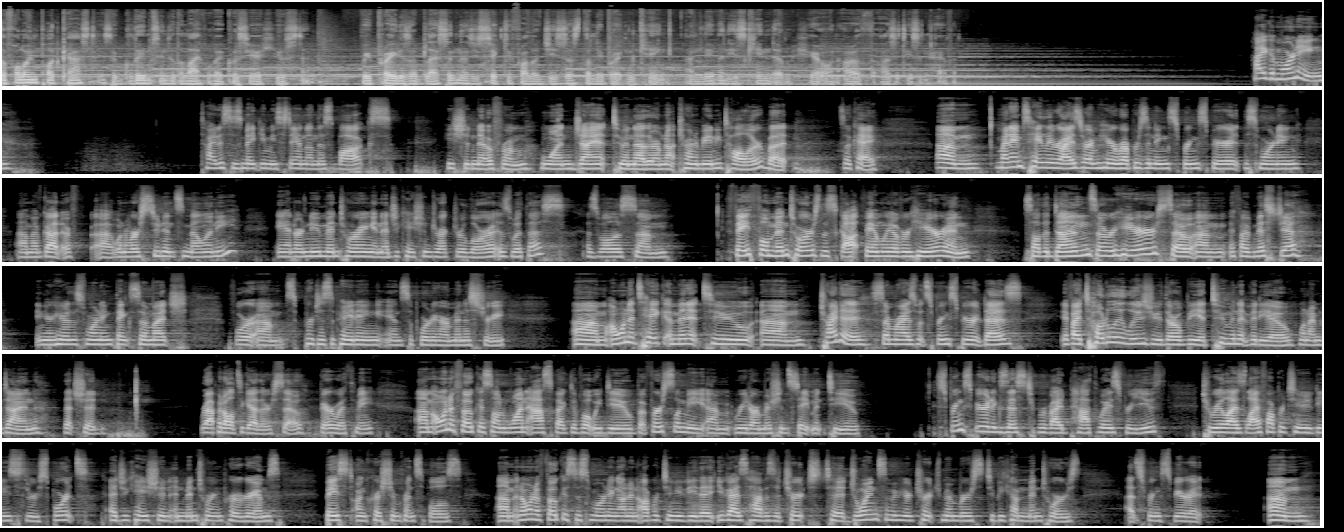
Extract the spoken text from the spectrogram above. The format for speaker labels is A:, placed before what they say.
A: The following podcast is a glimpse into the life of Ecclesia Houston. We pray it is a blessing as you seek to follow Jesus, the liberating King, and live in his kingdom here on earth as it is in heaven.
B: Hi, good morning. Titus is making me stand on this box. He should know from one giant to another. I'm not trying to be any taller, but it's okay. Um, my name's Haley Reiser. I'm here representing Spring Spirit this morning. Um, I've got a, uh, one of our students, Melanie, and our new mentoring and education director, Laura, is with us, as well as some faithful mentors, the Scott family over here, and saw the Duns over here. So um, if I've missed you and you're here this morning, thanks so much for um, participating and supporting our ministry. Um, I want to take a minute to um, try to summarize what Spring Spirit does. If I totally lose you, there will be a two minute video when I'm done that should wrap it all together, so bear with me. Um, I want to focus on one aspect of what we do, but first let me um, read our mission statement to you. Spring Spirit exists to provide pathways for youth to realize life opportunities through sports, education, and mentoring programs based on Christian principles um, and I want to focus this morning on an opportunity that you guys have as a church to join some of your church members to become mentors at Spring Spirit. Um,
